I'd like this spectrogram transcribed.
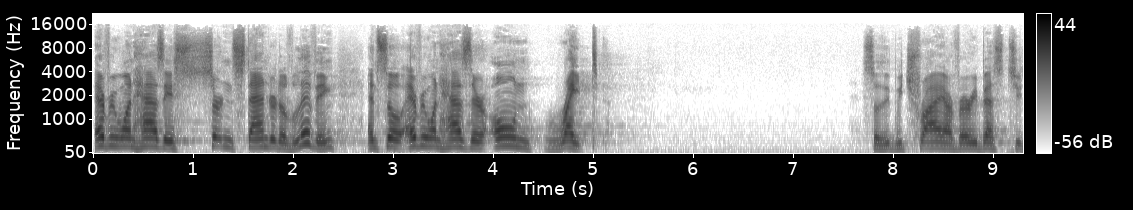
Everyone has a certain standard of living, and so everyone has their own right. So we try our very best to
